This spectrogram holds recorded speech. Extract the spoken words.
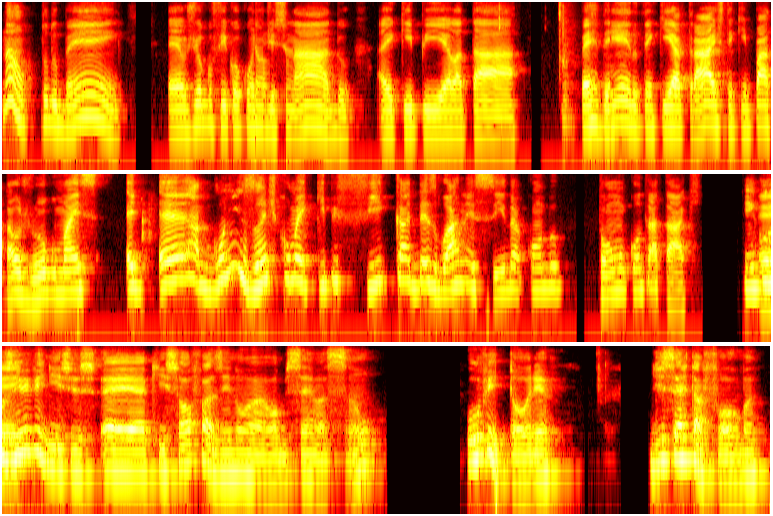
Não, tudo bem. É, o jogo ficou condicionado, a equipe ela tá perdendo, tem que ir atrás, tem que empatar o jogo, mas é, é agonizante como a equipe fica desguarnecida quando toma um contra-ataque. Inclusive, Vinícius, é, aqui só fazendo uma observação, o Vitória, de certa forma,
